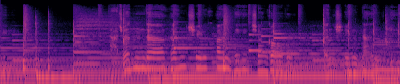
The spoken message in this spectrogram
他真的很喜欢你，像购物很心难移。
